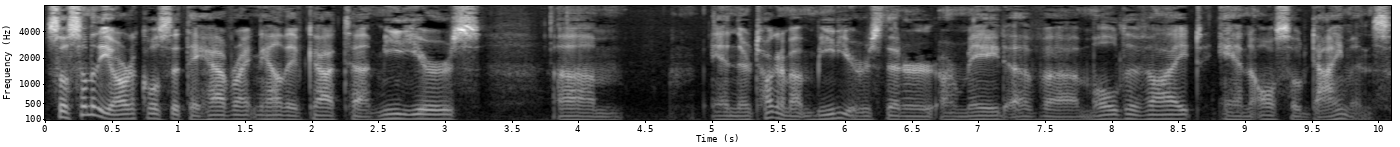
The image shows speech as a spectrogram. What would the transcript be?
So some of the articles that they have right now, they've got uh, meteors, um, and they're talking about meteors that are, are made of uh, moldavite and also diamonds.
